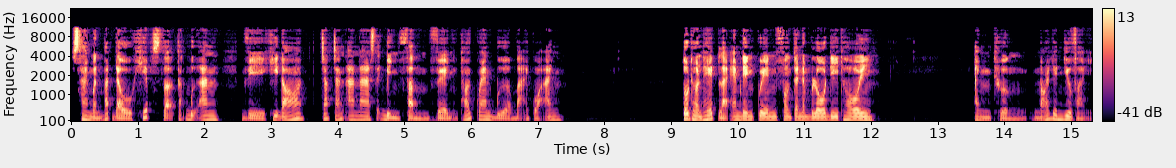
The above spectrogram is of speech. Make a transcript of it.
Simon bắt đầu khiếp sợ các bữa ăn vì khi đó chắc chắn Anna sẽ bình phẩm về những thói quen bừa bãi của anh. Tốt hơn hết là em nên quên Fontainebleau đi thôi. Anh thường nói lên như vậy,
